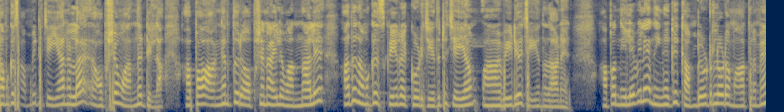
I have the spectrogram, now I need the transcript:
നമുക്ക് സബ്മിറ്റ് ചെയ്യാനുള്ള ഓപ്ഷൻ വന്നിട്ടില്ല. അപ്പോൾ അങ്ങനത്തെ ഒരു ഓപ്ഷൻ അതിൽ വന്നാൽ അത് നമുക്ക് സ്ക്രീൻ റെക്കോർഡ് ചെയ്തിട്ട് ചെയ്യാം വീഡിയോ ചെയ്യുന്നതാണ്. അപ്പോൾ നിലവിലെ നിങ്ങൾക്ക് കമ്പ്യൂട്ടറിലൂടെ മാത്രമേ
